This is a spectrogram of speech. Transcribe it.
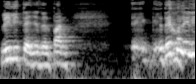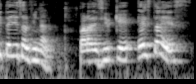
Lili Telles del PAN. Eh, dejo a Lili Telles al final para decir que esta es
